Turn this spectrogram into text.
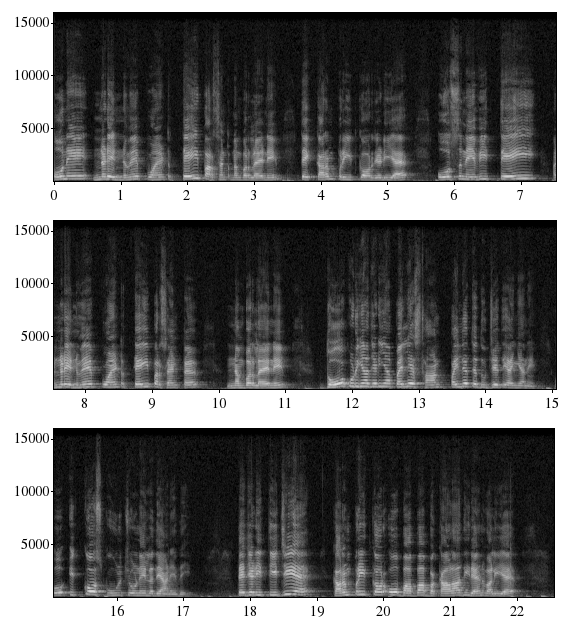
ਉਹਨੇ 99.23% ਨੰਬਰ ਲਏ ਨੇ। ਤੇ ਕਰਮਪ੍ਰੀਤ ਕੌਰ ਜਿਹੜੀ ਹੈ ਉਸ ਨੇ ਵੀ 23 99.23% ਨੰਬਰ ਲਏ ਨੇ। ਦੋ ਕੁੜੀਆਂ ਜਿਹੜੀਆਂ ਪਹਿਲੇ ਸਥਾਨ, ਪਹਿਲੇ ਤੇ ਦੂਜੇ ਤੇ ਆਈਆਂ ਨੇ, ਉਹ ਇੱਕੋ ਸਕੂਲ ਚੋਂ ਨੇ ਲੁਧਿਆਣੇ ਦੇ। ਤੇ ਜਿਹੜੀ ਤੀਜੀ ਹੈ, ਕਰਮਪ੍ਰੀਤ ਕੌਰ, ਉਹ ਬਾਬਾ ਬਕਾਲਾ ਦੀ ਰਹਿਣ ਵਾਲੀ ਹੈ।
